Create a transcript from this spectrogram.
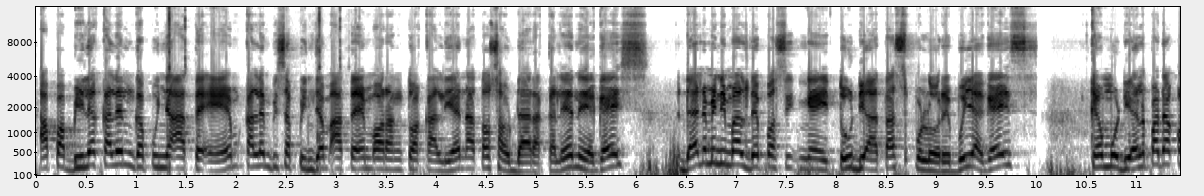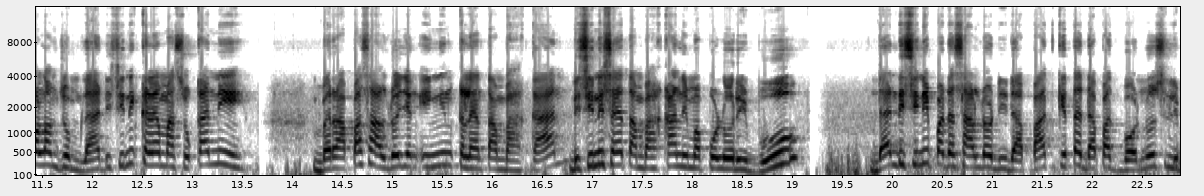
Apabila kalian nggak punya ATM, kalian bisa pinjam ATM orang tua kalian atau saudara kalian ya guys. Dan minimal depositnya itu di atas 10.000 ya guys. Kemudian pada kolom jumlah di sini kalian masukkan nih berapa saldo yang ingin kalian tambahkan. Di sini saya tambahkan 50.000 dan di sini pada saldo didapat kita dapat bonus 5.000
